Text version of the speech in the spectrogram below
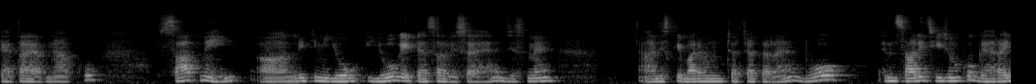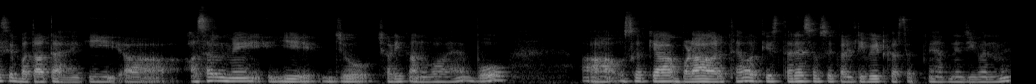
कहता है अपने आप को। साथ में ही आ, लेकिन योग योग एक ऐसा विषय है जिसमें आ, जिसके बारे में हम चर्चा कर रहे हैं वो इन सारी चीज़ों को गहराई से बताता है कि आ, असल में ये जो क्षणिक का अनुभव है वो उसका क्या बड़ा अर्थ है और किस तरह से उसे कल्टीवेट कर सकते हैं अपने जीवन में?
